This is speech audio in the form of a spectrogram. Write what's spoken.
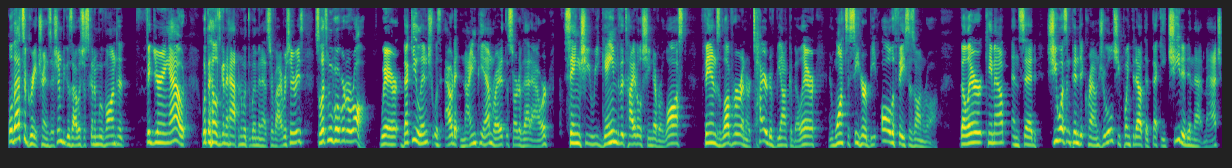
Well, that's a great transition because I was just going to move on to figuring out what the hell is going to happen with the women at Survivor Series. So let's move over to Raw, where Becky Lynch was out at 9 p.m. right at the start of that hour, saying she regained the title she never lost. Fans love her and are tired of Bianca Belair and want to see her beat all the faces on Raw. Belair came out and said she wasn't pinned at Crown Jewel. She pointed out that Becky cheated in that match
